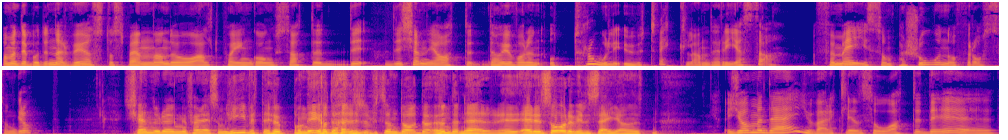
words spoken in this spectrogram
Ja men det är både nervöst och spännande och allt på en gång så att det, det känner jag att det har ju varit en otroligt utvecklande resa. För mig som person och för oss som grupp. Känner du ungefär det som livet är upp och ner där, som då, då, under den här... Är det så du vill säga? Ja men det är ju verkligen så att det...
